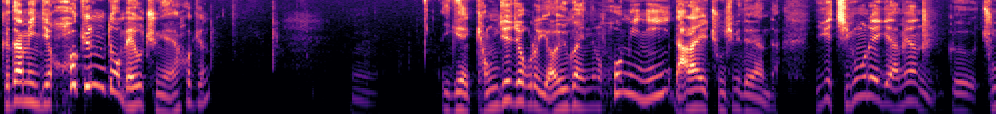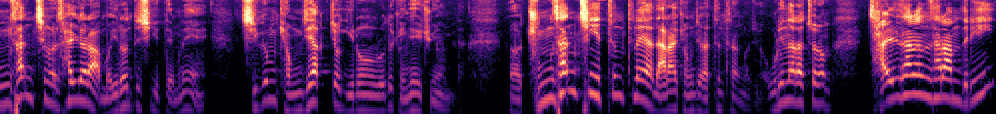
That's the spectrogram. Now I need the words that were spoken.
그 다음에 이제 허균도 매우 중요해요. 허균. 이게 경제적으로 여유가 있는 호민이 나라의 중심이 되어야 한다. 이게 지금으로 얘기하면 그 중산층을 살려라 뭐 이런 뜻이기 때문에 지금 경제학적 이론으로도 굉장히 중요합니다. 어, 중산층이 튼튼해야 나라 경제가 튼튼한 거죠. 우리나라처럼 잘 사는 사람들이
